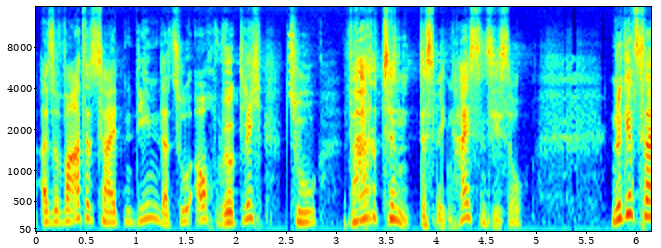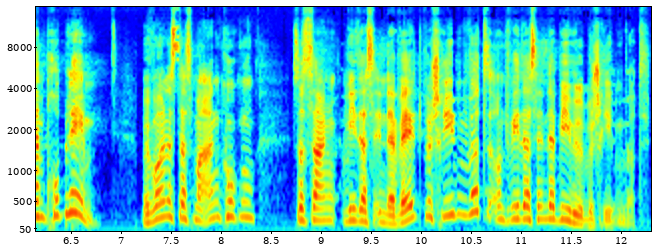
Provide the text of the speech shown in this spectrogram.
Also Wartezeiten dienen dazu, auch wirklich zu warten. Deswegen heißen sie so. Nur gibt es ein Problem. Wir wollen uns das mal angucken, sozusagen, wie das in der Welt beschrieben wird und wie das in der Bibel beschrieben wird.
